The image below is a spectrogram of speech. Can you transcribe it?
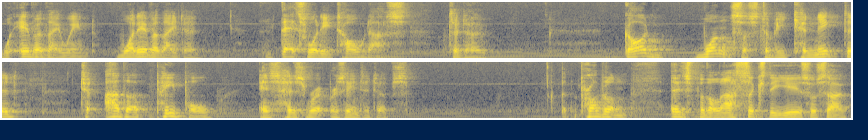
wherever they went, whatever they did. That's what He told us to do. God wants us to be connected to other people as His representatives. But the problem is for the last 60 years or so,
